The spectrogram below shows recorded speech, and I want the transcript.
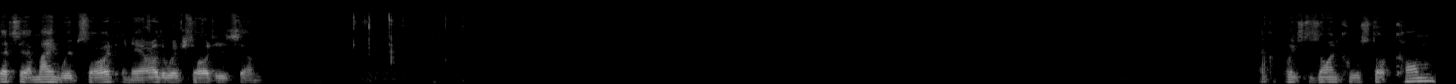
that's our main website, and our other website is um, aquaponicsdesigncourse.com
